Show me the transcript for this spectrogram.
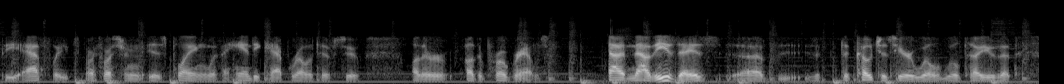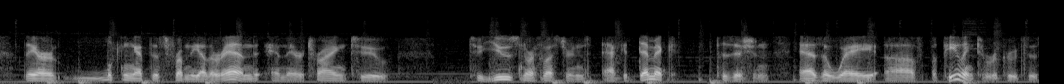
the athletes. Northwestern is playing with a handicap relative to other other programs. Now, now these days, uh, the, the coaches here will will tell you that they are looking at this from the other end, and they're trying to to use Northwestern's academic position as a way of appealing to recruits as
